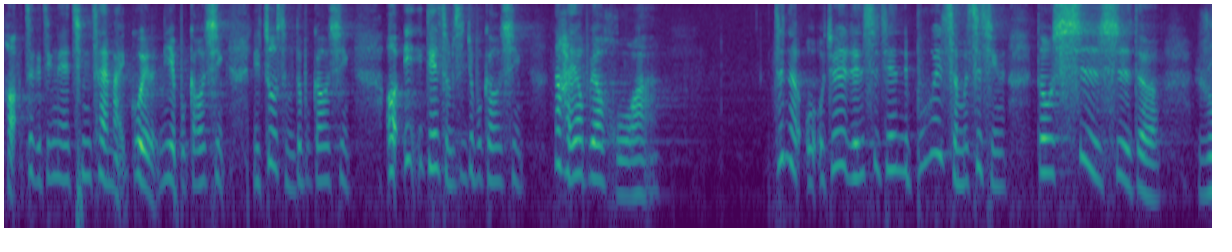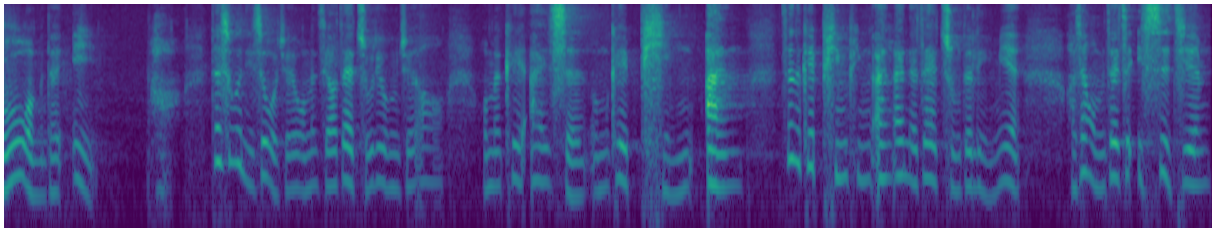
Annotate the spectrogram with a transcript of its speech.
好，这个今天青菜买贵了，你也不高兴，你做什么都不高兴，哦，一一点什么事情就不高兴，那还要不要活啊？真的，我我觉得人世间你不会什么事情都事事的如我们的意，好。但是问题是，我觉得我们只要在主里，我们觉得哦，我们可以爱神，我们可以平安，真的可以平平安安的在主的里面，好像我们在这一世间，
